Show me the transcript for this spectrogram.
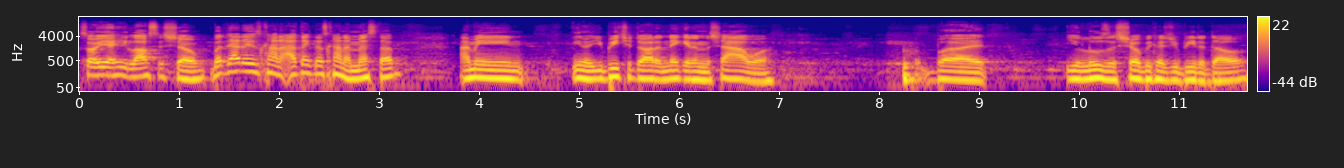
so yeah, he lost his show, but that is kind of I think that's kind of messed up. I mean, you know, you beat your daughter naked in the shower, but you lose a show because you beat a dog.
